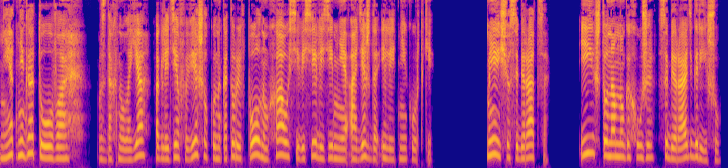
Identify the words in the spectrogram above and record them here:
«Нет, не готова», — вздохнула я, оглядев вешалку, на которой в полном хаосе висели зимняя одежда и летние куртки. «Мне еще собираться. И, что намного хуже, собирать Гришу».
